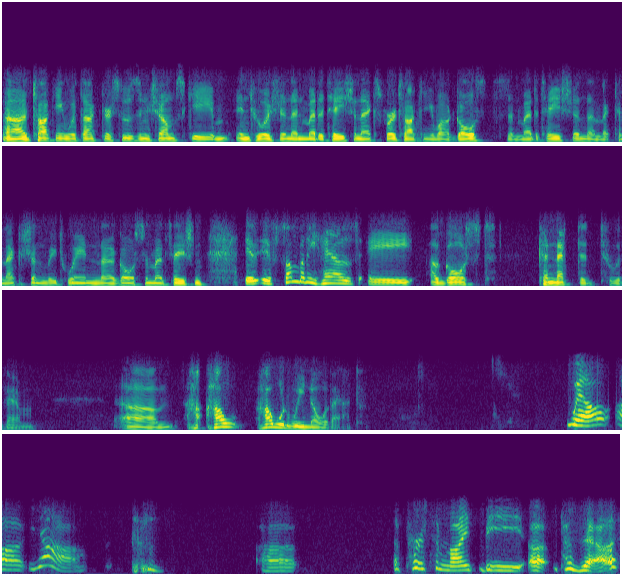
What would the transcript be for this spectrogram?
Uh, talking with Dr. Susan Shumsky, intuition and meditation expert, talking about ghosts and meditation and the connection between uh, ghosts and meditation. If, if, somebody has a a ghost connected to them, um, how how would we know that? Well, uh, yeah. uh, a person might be uh, possessed.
